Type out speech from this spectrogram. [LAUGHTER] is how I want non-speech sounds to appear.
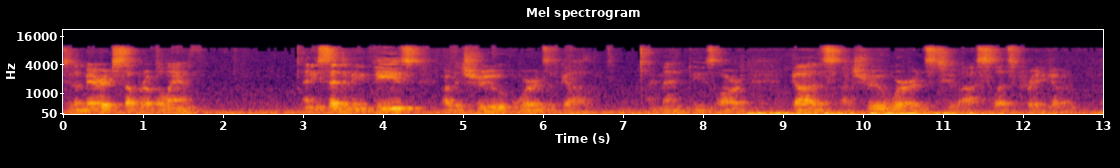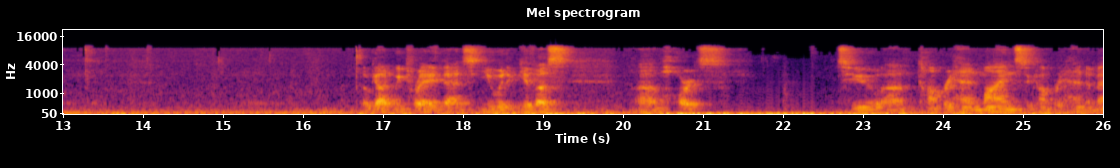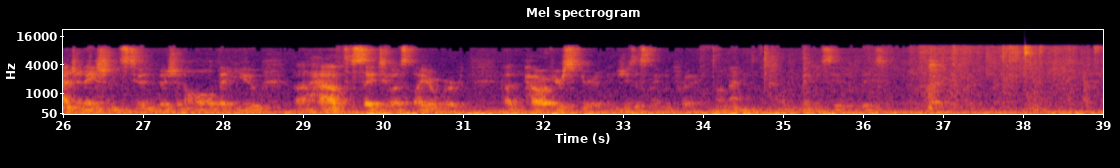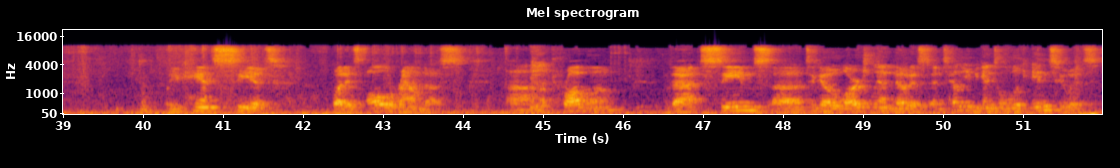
to the marriage supper of the Lamb. And he said to me, These are the true words of God. Amen. These are God's uh, true words to us. Let's pray together. Oh God, we pray that you would give us um, hearts to um, comprehend, minds to comprehend, imaginations to envision all that you uh, have to say to us by your word, by the power of your Spirit. In Jesus' name we pray. Amen. May you seated, please. Well, you can't see it, but it's all around us. Uh, a problem that seems uh, to go largely unnoticed until you begin to look into it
